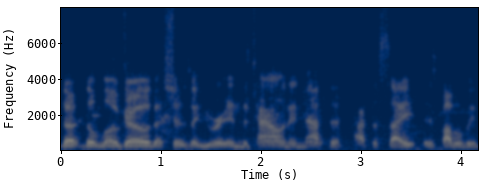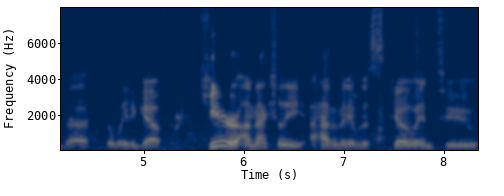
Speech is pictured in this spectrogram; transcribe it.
the the logo that shows that you were in the town and at the at the site is probably the the way to go. Here, I'm actually I haven't been able to go into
